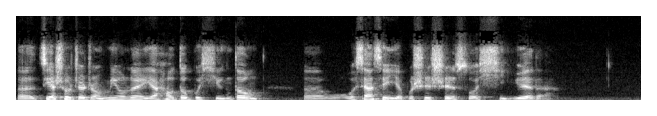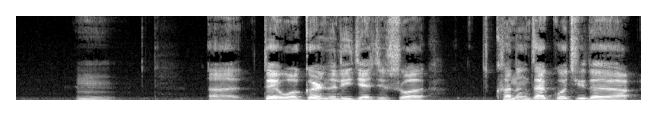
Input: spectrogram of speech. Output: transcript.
呃，接受这种谬论，然后都不行动，呃，我相信也不是神所喜悦的。嗯，呃，对我个人的理解就是说，可能在过去的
